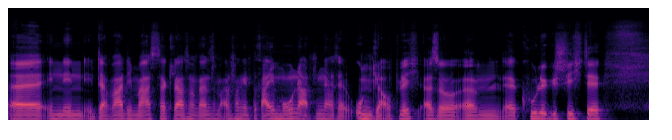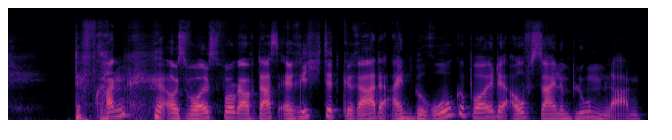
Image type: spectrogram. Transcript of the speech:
äh, in den, da war die Masterclass noch ganz am Anfang in drei Monaten. Hat er unglaublich. Also ähm, äh, coole Geschichte. Der Frank aus Wolfsburg, auch das, errichtet gerade ein Bürogebäude auf seinem Blumenladen.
